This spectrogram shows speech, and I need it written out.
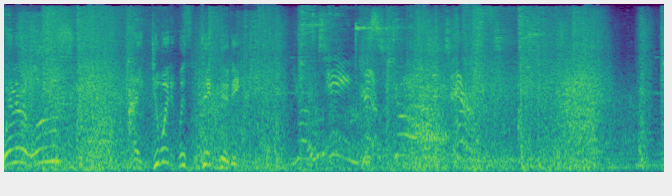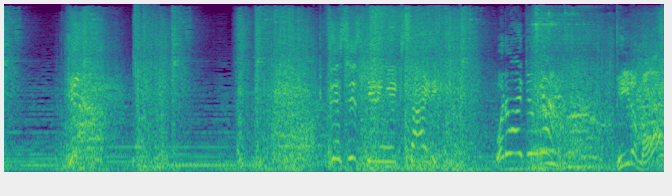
Win or lose, I do it with dignity. Your team destroyed the turret! This is getting exciting. What do I do now? Beat them all?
